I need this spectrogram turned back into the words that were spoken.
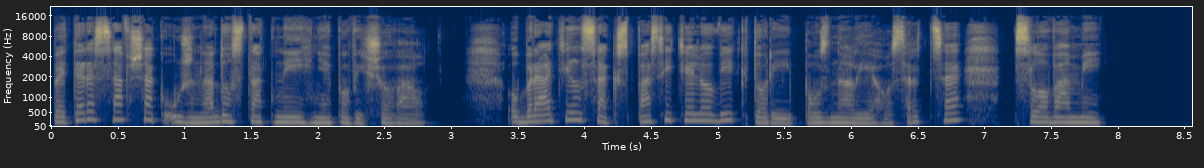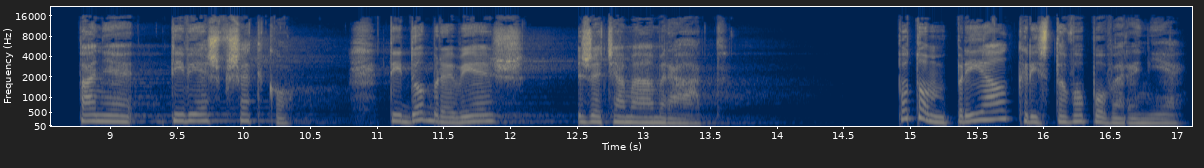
Peter sa však už nad ostatných nepovyšoval. Obrátil sa k spasiteľovi, ktorý poznal jeho srdce, slovami Pane, ty vieš všetko. Ty dobre vieš, že ťa mám rád. Potom prijal Kristovo poverenie.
